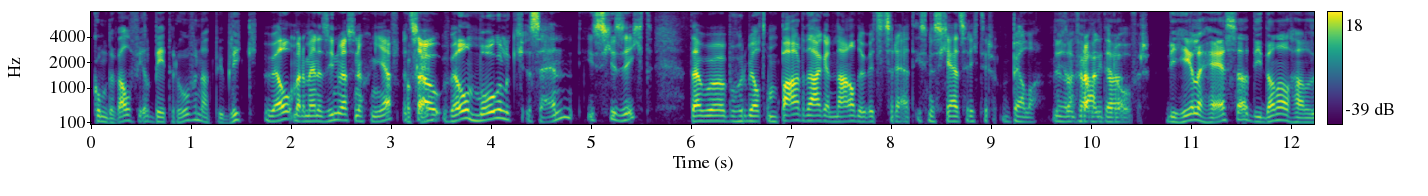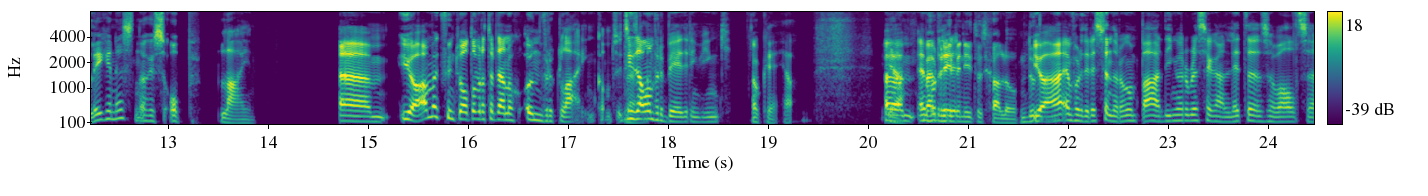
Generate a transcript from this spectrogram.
komt er wel veel beter over naar het publiek. Wel, maar mijn zin was nog niet af. Het zou wel mogelijk zijn, is gezegd, dat we bijvoorbeeld een paar dagen na de wedstrijd is een scheidsrechter bellen met dan een vraag daarover. Die hele heisa die dan al gaan liggen is, nog eens oplaaien. Ehm, ja, maar ik vind wel tof dat er dan nog een verklaring komt. Het is al een verbetering, vind ik. Oké, ja. Ehm, Ja, en voor de benieuwd hoe het gaat lopen. Doe- Ja, en voor de rest zijn er nog een paar dingen waarop ze gaan letten, zoals eh,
